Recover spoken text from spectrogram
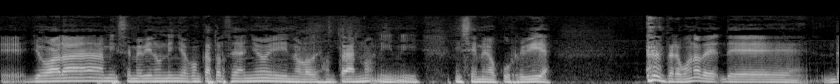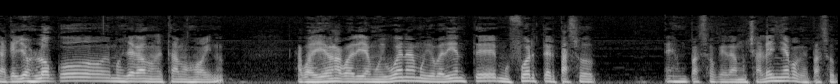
Eh, yo ahora a mí se me viene un niño con 14 años y no lo dejo entrar, ¿no? Ni, ni, ni se me ocurriría. Pero bueno, de, de, de aquellos locos hemos llegado donde estamos hoy, ¿no? La cuadrilla es una cuadrilla muy buena, muy obediente, muy fuerte. El paso es un paso que da mucha leña, porque el paso,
